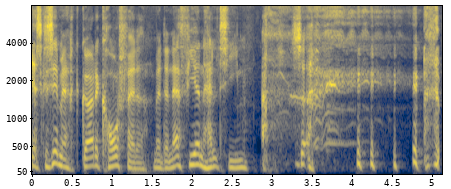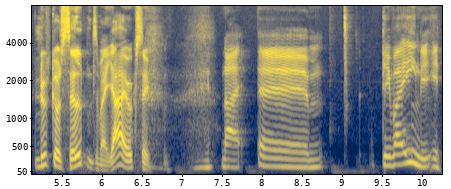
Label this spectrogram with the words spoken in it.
Jeg skal se, om jeg kan gøre det kortfattet, men den er fire og en halv time. Så, Nu skal du sælge den til mig. Jeg har jo ikke set den. nej, øh, det var egentlig et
